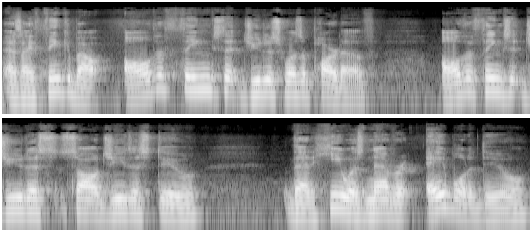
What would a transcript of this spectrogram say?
as I think about all the things that Judas was a part of, all the things that Judas saw Jesus do that he was never able to do,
